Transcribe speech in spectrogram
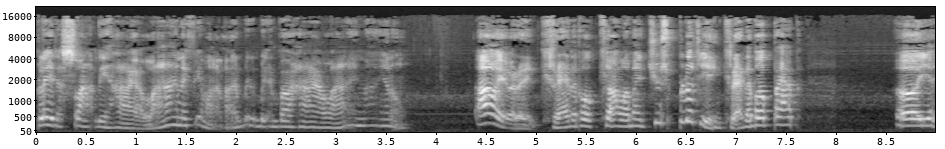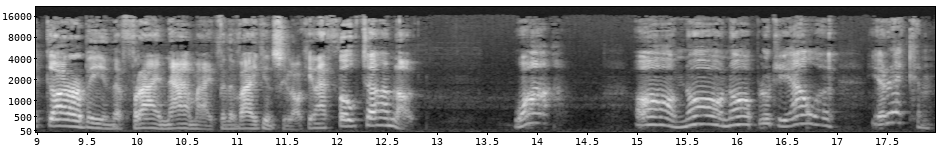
played a slightly higher line, if you like, like a bit, bit of a higher line, you know. Oh, it were incredible, Colin, mate, just bloody incredible, Bab. Oh, you gotta be in the fray now, mate, for the vacancy, like, you know, full time, like. What? Oh, no, no, bloody hell, uh, you reckon?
